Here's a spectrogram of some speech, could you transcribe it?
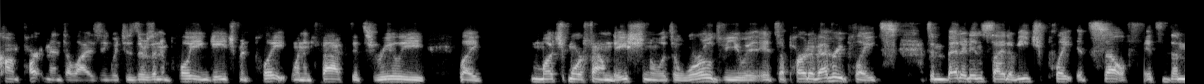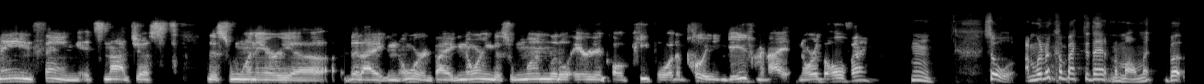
compartmentalizing, which is there's an employee engagement plate when in fact it's really like much more foundational. It's a worldview. It's a part of every plate. It's embedded inside of each plate itself. It's the main thing. It's not just this one area that I ignored. By ignoring this one little area called people and employee engagement, I ignored the whole thing. Hmm. So I'm going to come back to that in a moment. But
